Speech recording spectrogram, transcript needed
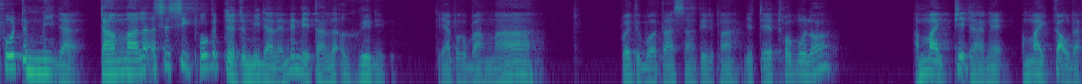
ဖို့တမိတာဓမ္မလာအစစ်စစ်ဖို့ကတတမိတာလေမေမေတာလာအဂေနေတရားပကပါမာဘွဲသူဘောသားစာတိတပါရတဲထောဖို့လောအမိုက်ပြစ်တာနဲ့အမိုက်ကောက်တာ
